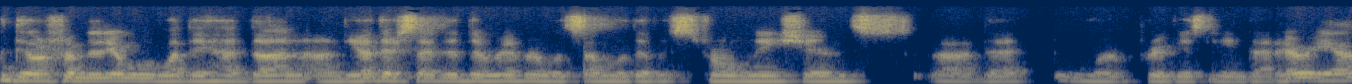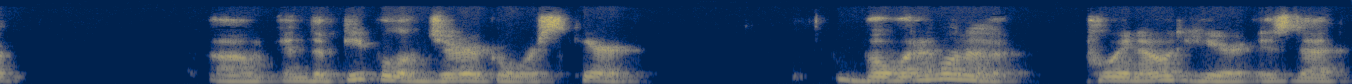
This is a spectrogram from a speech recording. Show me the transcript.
they were familiar with what they had done on the other side of the river with some of the strong nations uh, that were previously in that area. Um, and the people of Jericho were scared. But what I want to point out here is that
